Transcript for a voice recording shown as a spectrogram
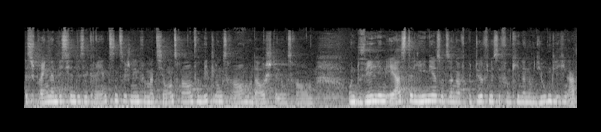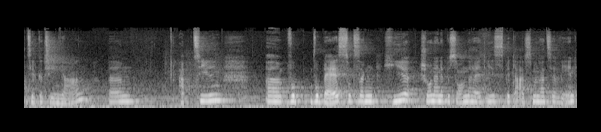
Es sprengt ein bisschen diese Grenzen zwischen Informationsraum, Vermittlungsraum und Ausstellungsraum und will in erster Linie sozusagen auf Bedürfnisse von Kindern und Jugendlichen ab circa zehn Jahren ähm, abzielen. Äh, wo, wobei es sozusagen hier schon eine Besonderheit ist, Peter Assmann hat es erwähnt,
